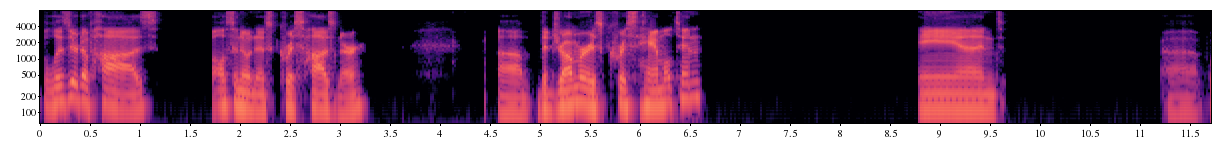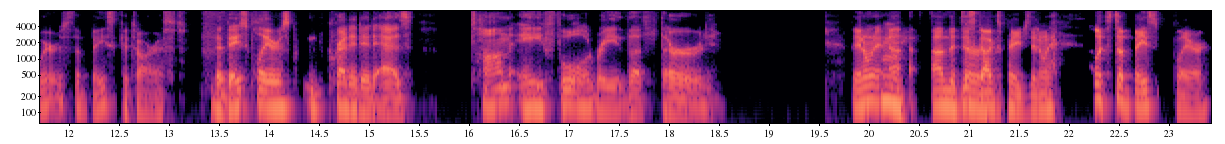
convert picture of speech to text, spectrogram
Blizzard of Haas, also known as Chris Hosner. Um, the drummer is Chris Hamilton. And uh, where's the bass guitarist? The bass player is credited as Tom A. Foolery the third. They don't hmm. uh, on the, the Discogs page. They don't list a bass player.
